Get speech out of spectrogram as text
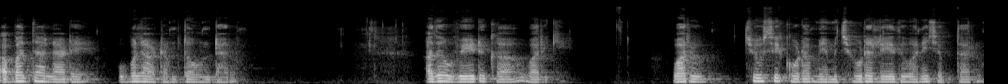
అబద్ధాలాడే ఉబలాటంతో ఉంటారు. అదో వేడుక వారికి. వారు చూసి కూడా మేము చూడలేదు అని చెప్తారు.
